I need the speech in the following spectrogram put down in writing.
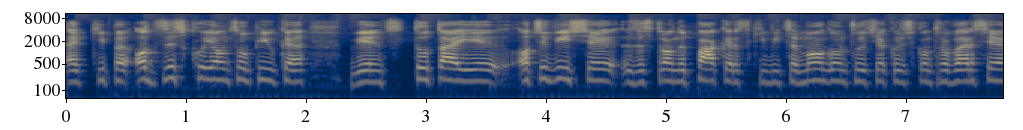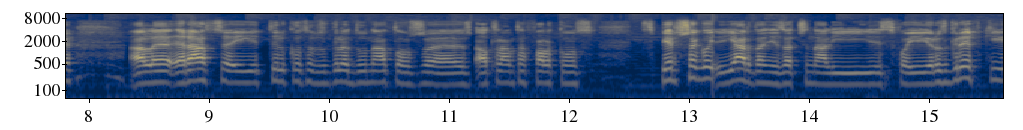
ekipę odzyskującą piłkę, więc tutaj e, oczywiście ze strony Packers kibice mogą czuć jakąś kontrowersję, ale raczej tylko ze względu na to, że Atlanta Falcons z pierwszego yarda nie zaczynali swojej rozgrywki,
